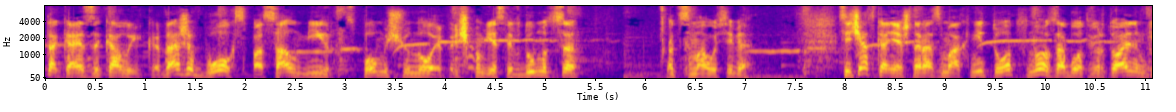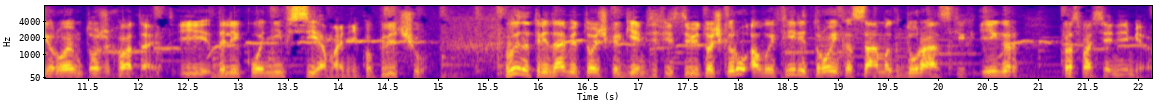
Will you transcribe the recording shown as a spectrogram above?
такая заковыка. Даже Бог спасал мир с помощью Ноя, причем, если вдуматься, от самого себя – Сейчас, конечно, размах не тот, но забот виртуальным героям тоже хватает. И далеко не всем они по плечу. Вы на www.gamesdefistv.ru, а в эфире тройка самых дурацких игр про спасение мира.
